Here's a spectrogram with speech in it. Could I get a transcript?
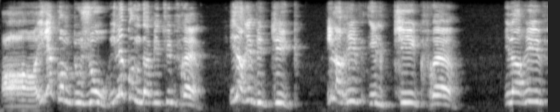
Oh, il est comme toujours. Il est comme d'habitude, frère. Il arrive, il kick. Il arrive, il kick, frère. Il arrive...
